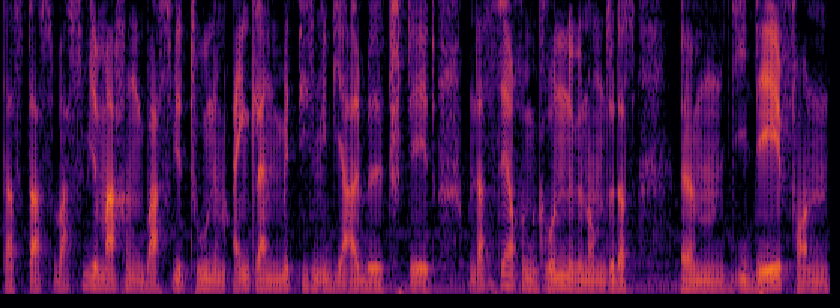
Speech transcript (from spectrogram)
dass das, was wir machen, was wir tun, im Einklang mit diesem Idealbild steht. Und das ist ja auch im Grunde genommen so, dass ähm, die Idee von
